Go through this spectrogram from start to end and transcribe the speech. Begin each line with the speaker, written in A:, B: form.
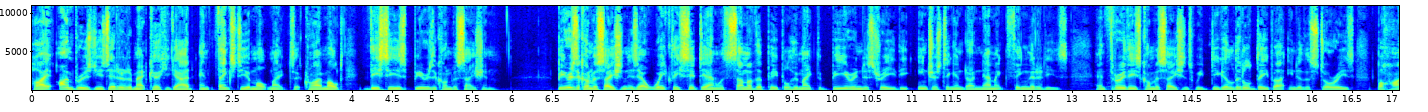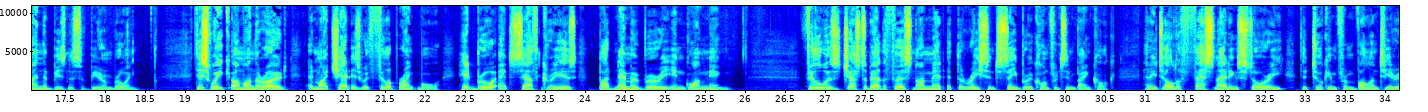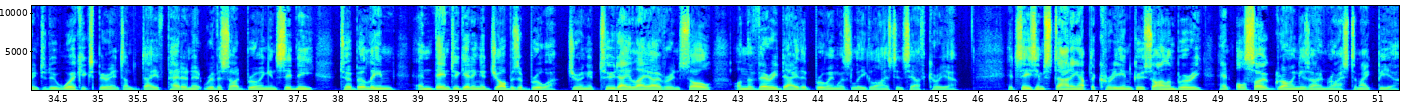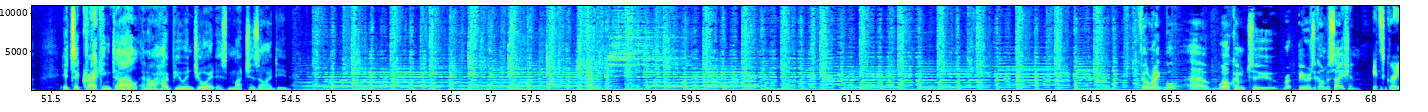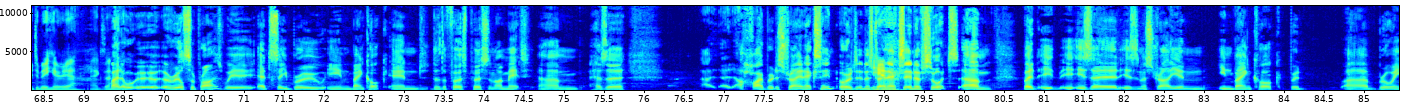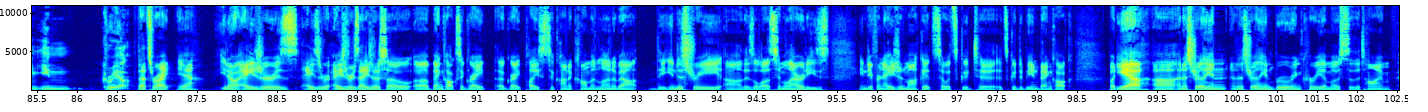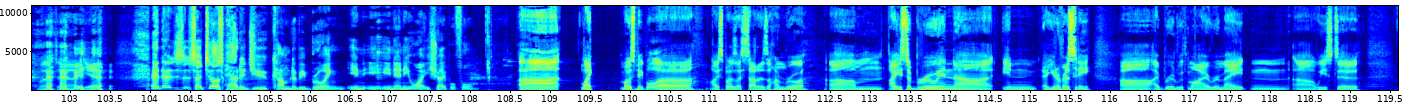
A: Hi, I'm Brews News editor Matt Kirkegaard, and thanks to your malt mates at Cryer Malt, this is Beer is a Conversation. Beer is a Conversation is our weekly sit down with some of the people who make the beer industry the interesting and dynamic thing that it is. And through these conversations, we dig a little deeper into the stories behind the business of beer and brewing. This week, I'm on the road, and my chat is with Philip Rankmore, head brewer at South Korea's Budnamu Brewery in Gangneung. Phil was just about the person I met at the recent Seabrew conference in Bangkok, and he told a fascinating story that took him from volunteering to do work experience under Dave Padden at Riverside Brewing in Sydney to Berlin, and then to getting a job as a brewer during a two day layover in Seoul on the very day that brewing was legalised in South Korea. It sees him starting up the Korean Goose Island Brewery and also growing his own rice to make beer. It's a cracking tale, and I hope you enjoy it as much as I did. Phil Rankmore, uh, welcome to Beer is a Conversation.
B: It's great to be here, yeah, exactly.
A: Mate, a, a real surprise. We're at Sea Brew in Bangkok, and the, the first person I met um, has a, a, a, hybrid Australian accent, or an Australian yeah. accent of sorts. Um, but it, it is, a, is an Australian in Bangkok, but uh, brewing in Korea.
B: That's right, yeah you know, Asia is Asia. Asia is Asia. So uh, Bangkok's a great a great place to kind of come and learn about the industry. Uh, there's a lot of similarities in different Asian markets, so it's good to it's good to be in Bangkok. But yeah, uh, an Australian an Australian brewer in Korea most of the time. But uh, yeah. yeah.
A: And uh, so tell us, how did you come to be brewing in in, in any way, shape, or form?
B: Uh, like most people, uh, I suppose I started as a home brewer. Um, I used to brew in uh, in at university. Uh, I brewed with my roommate, and uh, we used to.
